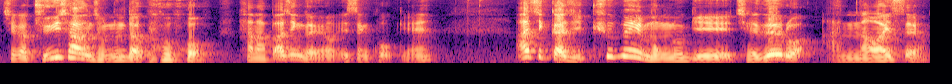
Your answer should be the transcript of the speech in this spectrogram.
제가 주의사항 적는다고 하나 빠진 거예요. 에센코어게 아직까지 큐베일 목록이 제대로 안 나와 있어요.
